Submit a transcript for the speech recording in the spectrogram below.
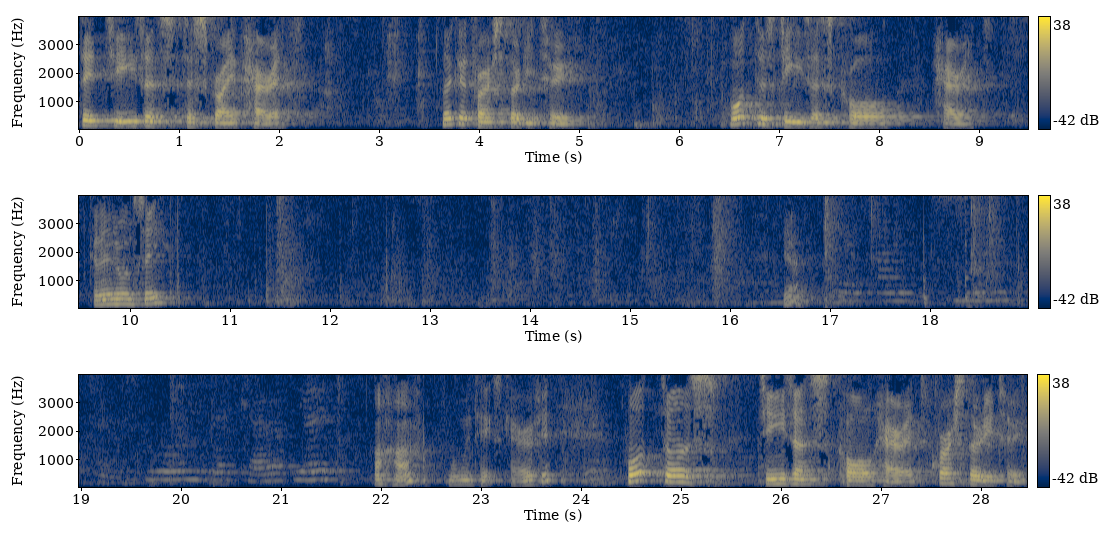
did Jesus describe Herod? Look at verse 32. What does Jesus call Herod? Can anyone see? Yeah? Uh huh. One takes care of you. What does Jesus call Herod? Verse 32.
